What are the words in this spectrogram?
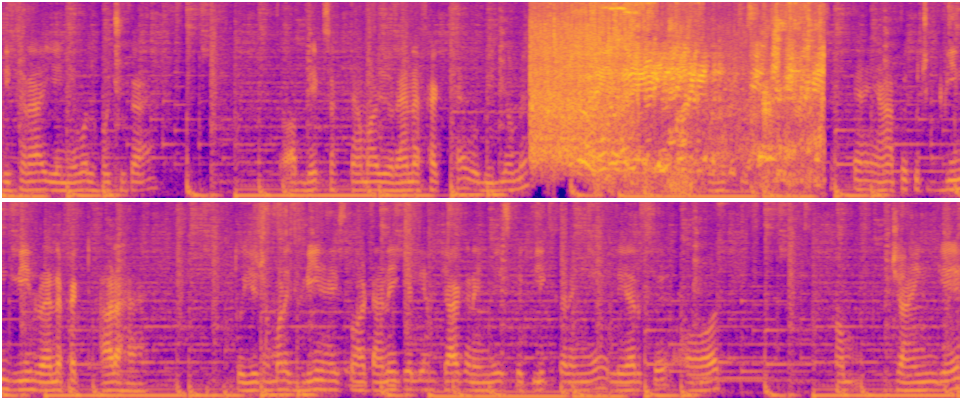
दिख रहा है, ये इनेबल हो चुका है। तो आप देख सकते हैं हमारा जो रैन इफ़ेक्ट है वो वीडियो में। सकते हैं यहाँ पे कुछ ग्रीन ग्रीन रैन इफ़ेक्ट आ रहा है। तो ये जो हमारा ग्रीन है, इसको हटाने के लिए हम क्या करेंगे? इस पर क्लिक करेंगे लेयर पे और हम जाएँगे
